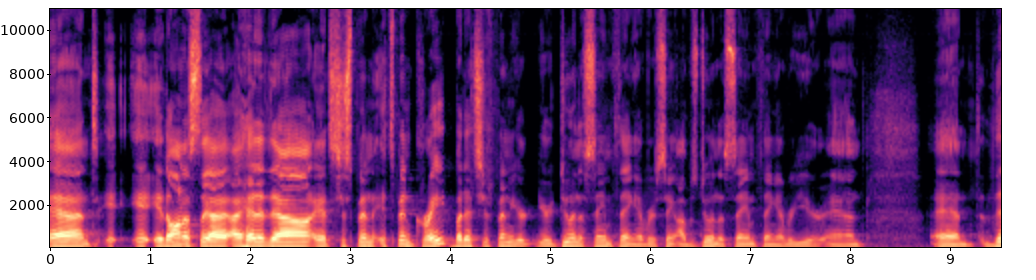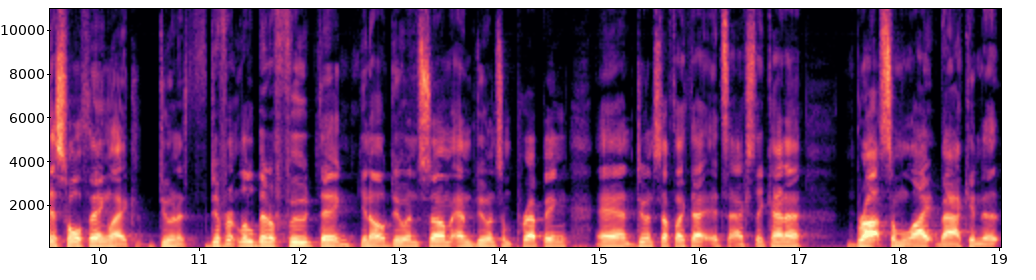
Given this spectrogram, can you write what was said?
and it, it, it honestly I, I headed down. It's just been it's been great, but it's just been you're you're doing the same thing every single. I was doing the same thing every year, and and this whole thing like doing a different little bit of food thing, you know, doing some and doing some prepping and doing stuff like that. It's actually kind of brought some light back into.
